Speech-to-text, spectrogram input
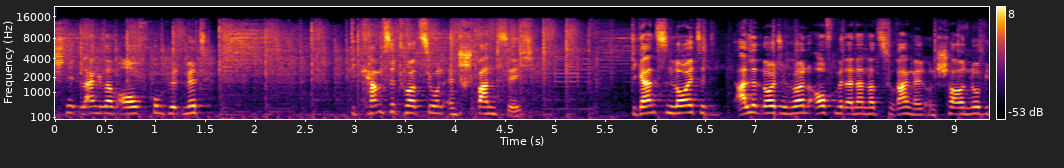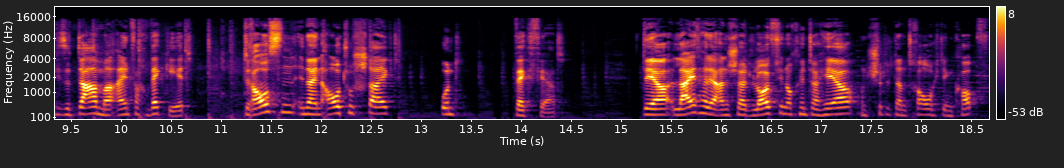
steht langsam auf, humpelt mit. Die Kampfsituation entspannt sich. Die ganzen Leute, alle Leute hören auf miteinander zu rangeln und schauen nur, wie diese Dame einfach weggeht, draußen in ein Auto steigt und wegfährt. Der Leiter der Anstalt läuft ihr noch hinterher und schüttelt dann traurig den Kopf.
